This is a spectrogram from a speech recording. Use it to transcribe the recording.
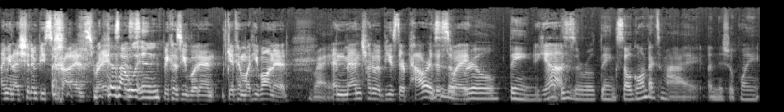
I mean, I shouldn't be surprised, right? Because I wouldn't- Because you wouldn't give him what he wanted. Right. And men try to abuse their power this, way. this, is way. a real thing. Like, Yeah. this is a real thing. So going back to my initial point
